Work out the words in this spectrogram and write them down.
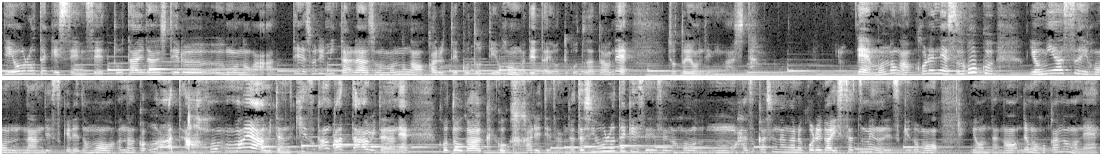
で養老孟司先生と対談してるものがあってそれ見たらそのものがわかるということっていう本が出たよってことだったのでちょっと読んでみました。で物がこれねすごく読みやすい本なんですけれどもなんかうわーってあほんまやみたいな気づかんかったみたいなねことが結構書かれてたんで私養老孟先生の本、うん、恥ずかしながらこれが1冊目なんですけども読んだの。でも他のもね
